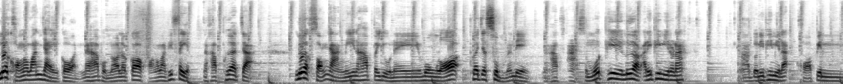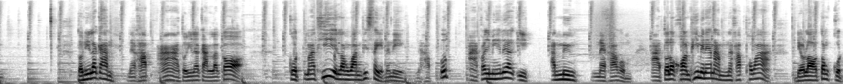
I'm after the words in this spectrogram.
เลือกของรางวัลใหญ่ก่อนนะครับผมเนาะแล้วก็ของรางวัลพิเศษนะครับเพื่อจะ เลือก 2 อย่างนี้นะครับ ไปอยู่ในวงล้อเพื่อจะสุ่มนั่นเองนะครับอะสมมุติพี่เลือกอันนี้พี่มีแล้วนะอ่าตัวนี้พี่มีแล้วขอเป็นตัวนี้แล้วกันนะครับอ่าตัวนี้แล้วกันแล้วก็กดมาที่รางวัลพิเศษนั่นเองนะครับปุ๊บอ่าก็จะมีให้เลือกอีกอันหนึงนะครับผมอ่าตัวละครพี่ไม่แนะนำนะครับ เพราะว่าเดี๋ยวเราต้องกด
